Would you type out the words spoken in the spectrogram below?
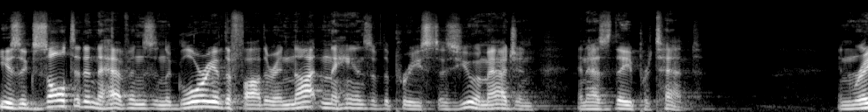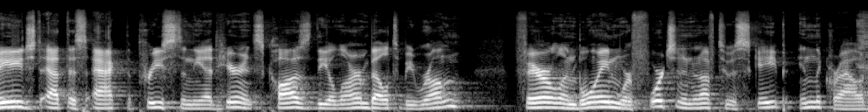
He is exalted in the heavens in the glory of the Father and not in the hands of the priests, as you imagine and as they pretend. Enraged at this act, the priests and the adherents caused the alarm bell to be rung. Farel and Boyve were fortunate enough to escape in the crowd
